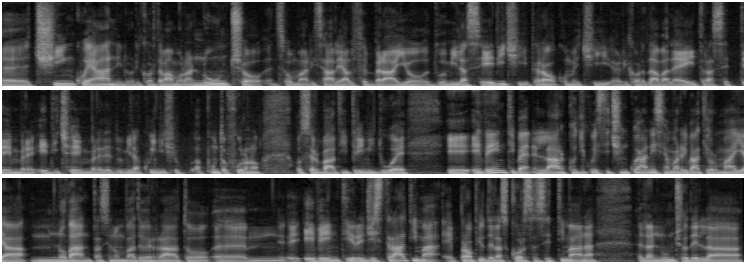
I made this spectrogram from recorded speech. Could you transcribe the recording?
eh, cinque anni, lo ricordavamo, l'annuncio insomma, risale al febbraio 2016, però come ci ricordava lei tra settembre e dicembre del 2015 appunto furono osservati i primi due eh, eventi. Beh, nell'arco di questi cinque anni siamo arrivati ormai a 90, mm, se non vado errato, ehm, eventi registrati, ma è proprio della scorsa settimana l'annuncio della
